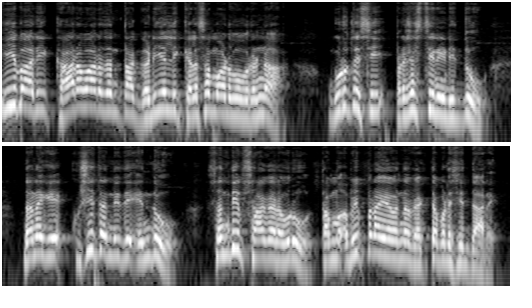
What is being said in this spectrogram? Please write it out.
ಈ ಬಾರಿ ಕಾರವಾರದಂಥ ಗಡಿಯಲ್ಲಿ ಕೆಲಸ ಮಾಡುವವರನ್ನು ಗುರುತಿಸಿ ಪ್ರಶಸ್ತಿ ನೀಡಿದ್ದು ನನಗೆ ಖುಷಿ ತಂದಿದೆ ಎಂದು ಸಂದೀಪ್ ಸಾಗರ್ ಅವರು ತಮ್ಮ ಅಭಿಪ್ರಾಯವನ್ನು ವ್ಯಕ್ತಪಡಿಸಿದ್ದಾರೆ.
